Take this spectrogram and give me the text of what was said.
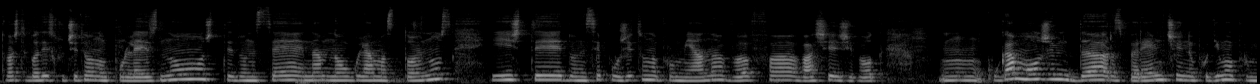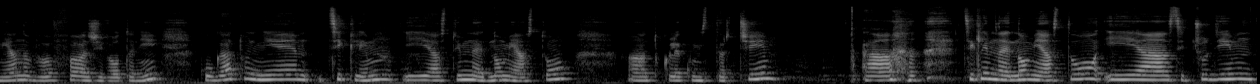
това ще бъде изключително полезно, ще донесе една много голяма стойност и ще донесе положителна промяна в вашия живот. Кога можем да разберем, че е необходима промяна в живота ни? Когато ние циклим и стоим на едно място, тук леко ми стърчи, циклим на едно място и се чудим,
